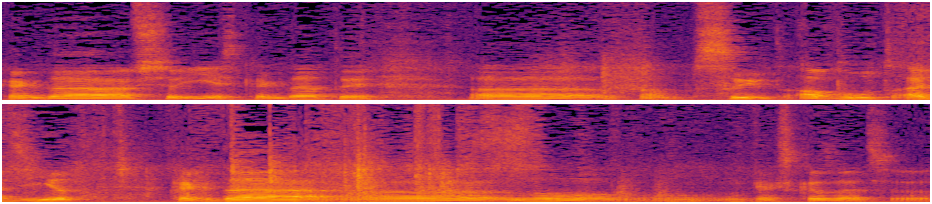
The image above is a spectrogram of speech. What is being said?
когда все есть, когда ты э, там, сыт, обут, одет, когда, э, ну, как сказать, э,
